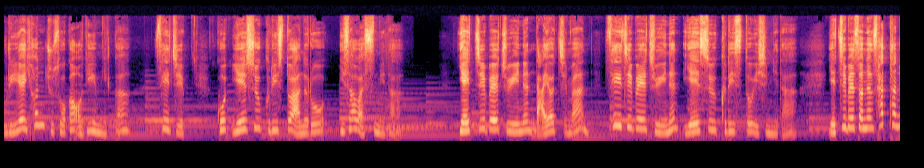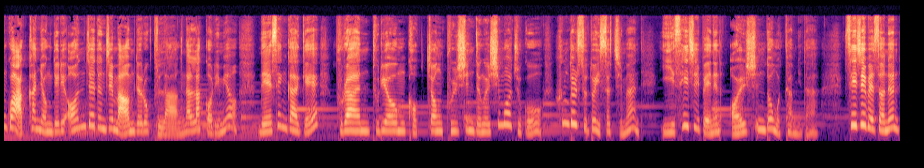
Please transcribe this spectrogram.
우리의 현 주소가 어디입니까? 새 집, 곧 예수 그리스도 안으로 이사 왔습니다. 옛집의 주인은 나였지만 새 집의 주인은 예수 그리스도이십니다. 옛집에서는 사탄과 악한 영들이 언제든지 마음대로 들락날락거리며 내 생각에 불안, 두려움, 걱정, 불신 등을 심어주고 흔들 수도 있었지만 이 새 집에는 얼씬도 못합니다. 새 집에서는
